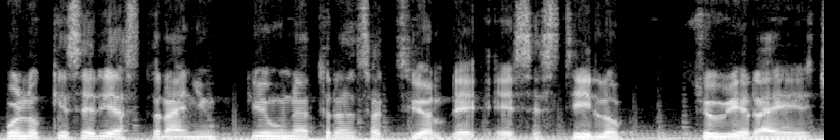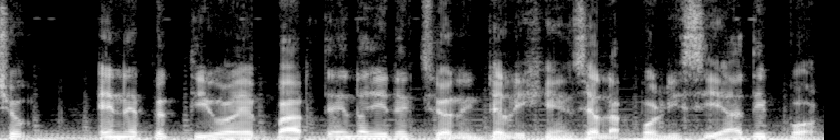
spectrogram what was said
Por lo que sería extraño que una transacción de ese estilo se hubiera hecho en efectivo de parte de la Dirección de Inteligencia de la Policía DIPOR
